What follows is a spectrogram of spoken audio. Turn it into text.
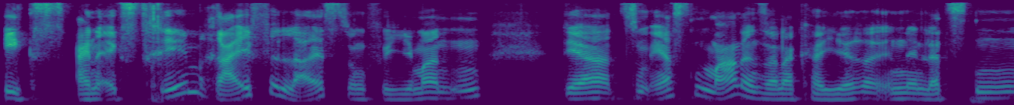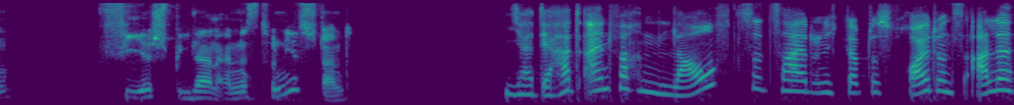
X, eine extrem reife Leistung für jemanden, der zum ersten Mal in seiner Karriere in den letzten vier Spielern eines Turniers stand. Ja, der hat einfach einen Lauf zurzeit und ich glaube, das freut uns alle.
